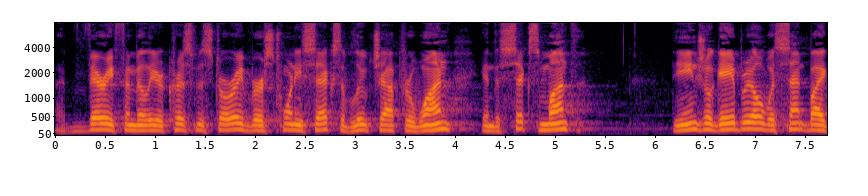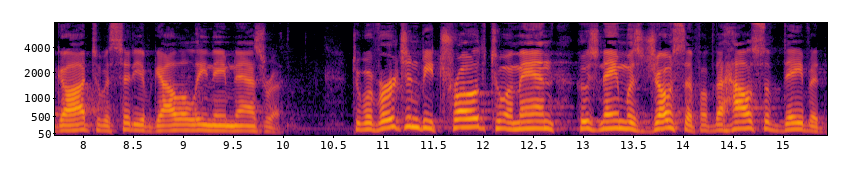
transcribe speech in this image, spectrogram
A very familiar Christmas story, verse 26 of Luke chapter 1. In the sixth month, the angel Gabriel was sent by God to a city of Galilee named Nazareth, to a virgin betrothed to a man whose name was Joseph of the house of David.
